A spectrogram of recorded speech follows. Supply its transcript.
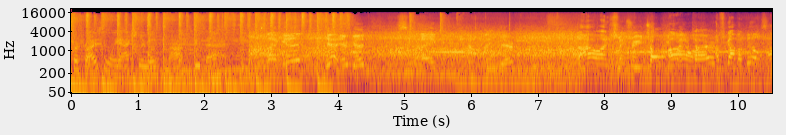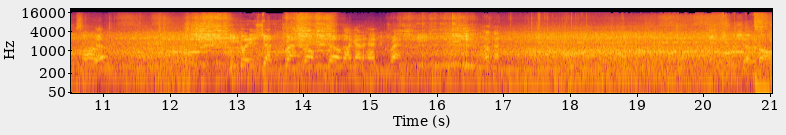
That surprisingly actually was not too bad. Is that good? Yeah, you're good. Like, Everything's there. Now I Make sure you chock your winter tires. I forgot my bills. I'm sorry. Yep. You can go ahead and shut the tractor off as well. I gotta have your tractor key. Okay. Before we shut it off.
